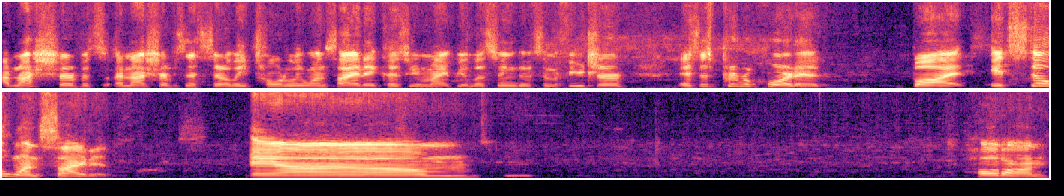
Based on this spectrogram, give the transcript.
I'm not sure if it's. I'm not sure if it's necessarily totally one-sided because you might be listening to this in the future. This is pre-recorded, but it's still one-sided. And um, hold on.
